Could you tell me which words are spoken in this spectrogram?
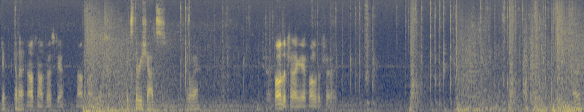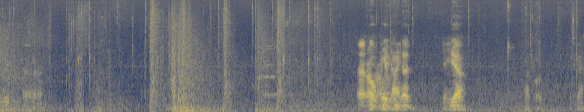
Yep, kill that. North, northwest, yeah. North, northwest. It's three shots. By the way. Follow the track, yeah, follow the track. Uh, uh, wrong, Oh, wrong. wait, die? I'm dead. Yeah. you Yeah. did. Fuck. It's okay.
